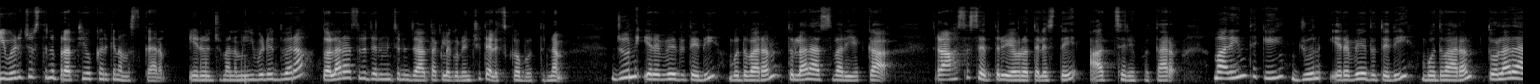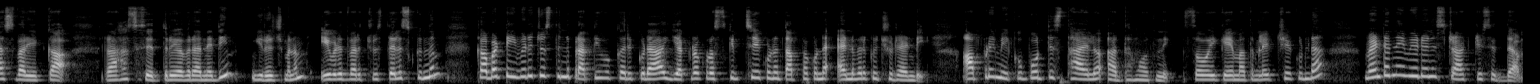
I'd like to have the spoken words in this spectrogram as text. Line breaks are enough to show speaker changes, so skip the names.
ఈ వీడియో చూస్తున్న ప్రతి ఒక్కరికి నమస్కారం. ఈరోజు మనం ఈ వీడియో ద్వారా తులారాశిలో జన్మించిన జాతకుల గురించి తెలుసుకోబోతున్నాం. జూన్ ఇరవై తేదీ బుధవారం తులారాశి వారి యొక్క రాష్ట్ర శత్రువు ఎవరో తెలిస్తే ఆశ్చర్యపోతారు. మరింతకి జూన్ ఇరవై ఐదు తేదీ బుధవారం తులారాశి వారి యొక్క రహస్య శత్రువు ఎవరు అనేది ఈరోజు మనం ఈ వీడియో ద్వారా చూసి తెలుసుకుందాం. కాబట్టి ఈ వీడియో చూస్తున్న ప్రతి ఒక్కరికి కూడా ఎక్కడొక్కడ స్కిప్ చేయకుండా తప్పకుండా ఎండ్ వరకు చూడండి. అప్పుడే మీకు పూర్తి స్థాయిలో అర్థమవుతుంది. సో ఇక ఏమాత్రం లేట్ చేయకుండా వెంటనే వీడియోని స్టార్ట్ చేసిద్దాం.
